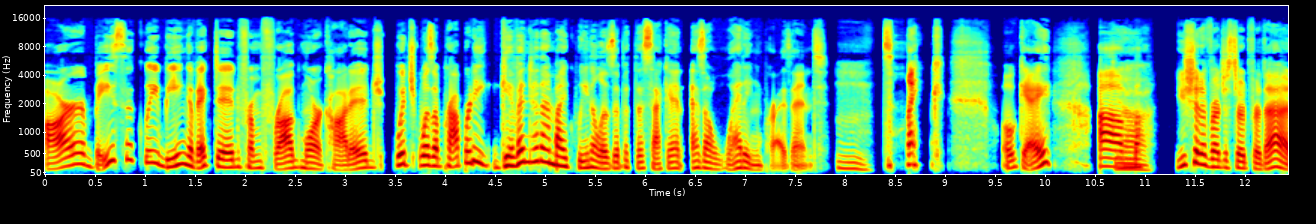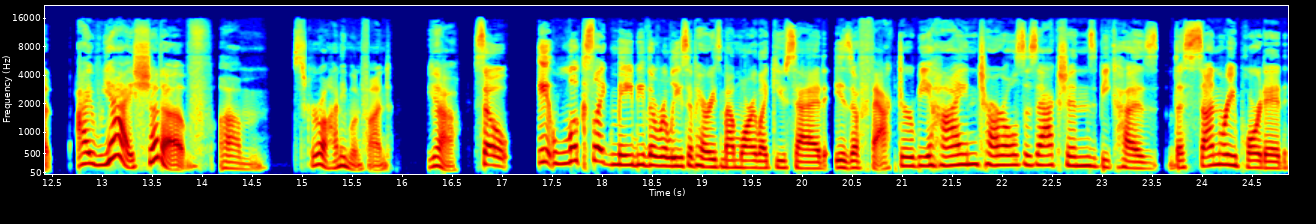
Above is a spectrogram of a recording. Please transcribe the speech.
are basically being evicted from Frogmore Cottage, which was a property given to them by Queen Elizabeth II as a wedding present. Mm, It's like, okay. Um, yeah. You should have registered for that I yeah, I should have. Um, screw a honeymoon fund. Yeah. So it looks like maybe the release of Harry's memoir, like you said, is a factor behind Charles's actions because the Sun reported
